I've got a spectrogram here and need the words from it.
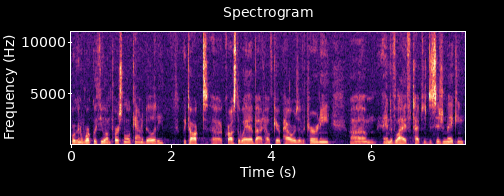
We're going to work with you on personal accountability. We talked uh, across the way about healthcare powers of attorney, um, end of life types of decision making.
